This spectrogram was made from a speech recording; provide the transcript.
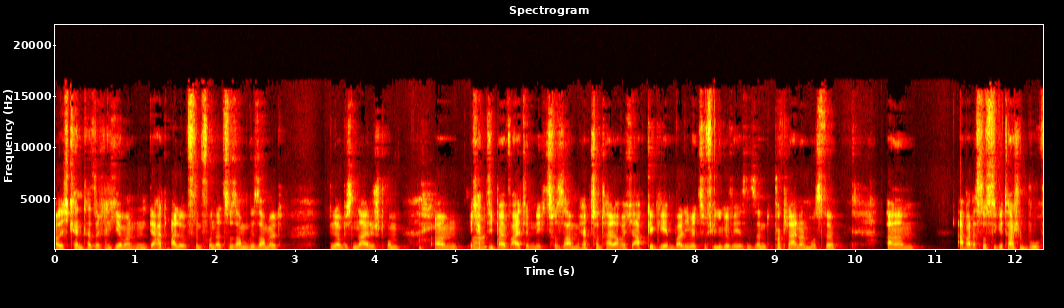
Also ich kenne tatsächlich jemanden, der hat alle 500 zusammengesammelt. Bin da ein bisschen neidisch drum. Ähm, ich Ja. habe die bei weitem nicht zusammen. Ich habe zum Teil auch welche abgegeben, weil die mir zu viel gewesen sind, verkleinern musste. Ähm, aber das lustige Taschenbuch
